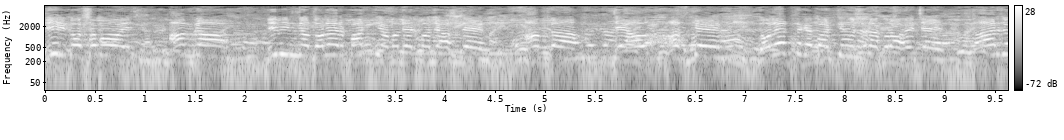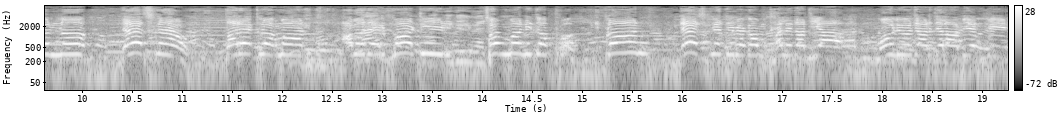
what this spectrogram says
দীর্ঘ সময় আমরা বিভিন্ন দলের প্রার্থী আমাদের মাঝে আসছেন আমরা যে আজকে দলের থেকে প্রার্থী ঘোষণা করা হয়েছে, তার জন্য দেশ নায়ক তারেক রহমান, আমাদের পার্টির সম্মানিত প্রাণ দেশ নেত্রী বেগম খালেদা জিয়া, মৌলভীবাজার জেলা বিএনপির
